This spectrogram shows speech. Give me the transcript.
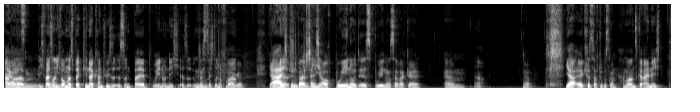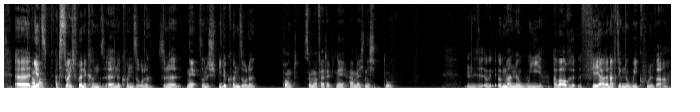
Aber ja, ich weiß auch nicht, warum das bei Kindercountry so ist und bei Bueno nicht. Also irgendwie das ist eine gute Frage. Ja, ich bin Strategie. wahrscheinlich auch Bueno ist. Bueno ist einfach geil. Ähm, ja. Ja. Ja, äh, Christoph, du bist dran. Haben wir uns geeinigt. Äh, Nils, hattest du eigentlich früher eine, Kon äh, eine Konsole? So eine, nee. so eine Spielekonsole? Punkt. Sind wir fertig? Nee, haben wir nicht. Du? Irgendwann eine Wii, aber auch vier Jahre nachdem eine Wii cool war.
